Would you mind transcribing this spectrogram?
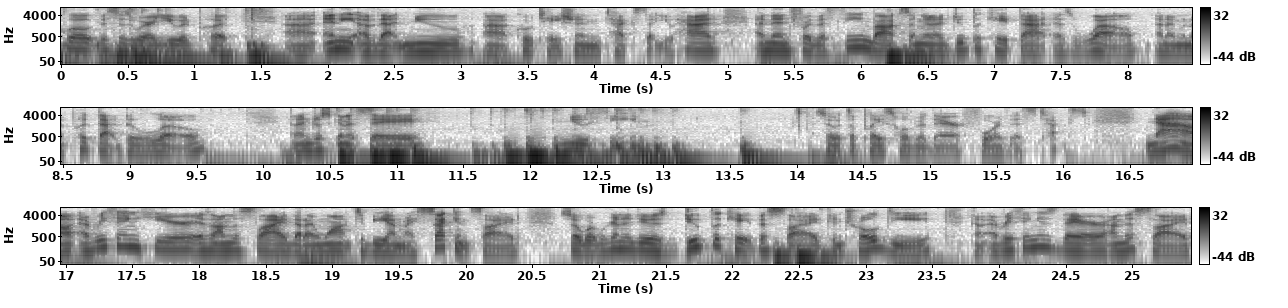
quote. This is where you would put uh, any of that new uh, quotation text that you had. And then for the theme box, I'm going to duplicate that as well. And I'm going to put that below. And I'm just going to say new theme. So it's a placeholder there for this text. Now everything here is on the slide that I want to be on my second slide. So what we're gonna do is duplicate this slide, Control D. Now everything is there on this slide.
